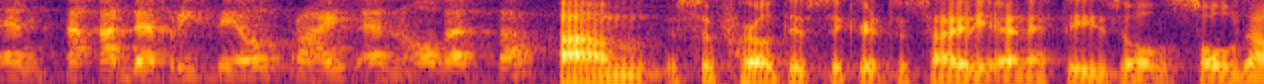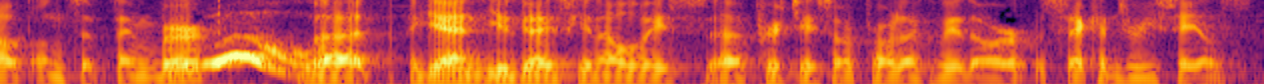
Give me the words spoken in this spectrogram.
And uh, ada pre-sale price and all that stuff. Um, Superlative Secret Society NFTs all sold out on September. Woo! But again, you guys can always uh, purchase our product with our secondary sales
